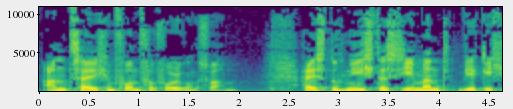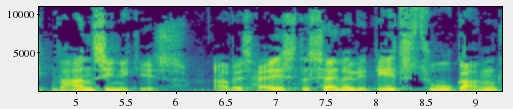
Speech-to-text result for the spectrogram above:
Anzeichen von Verfolgungswahn. Heißt noch nicht, dass jemand wirklich wahnsinnig ist. Aber es heißt, dass sein Realitätszugang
